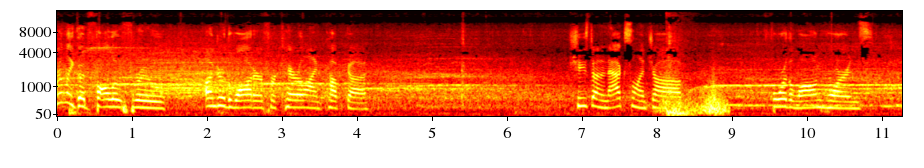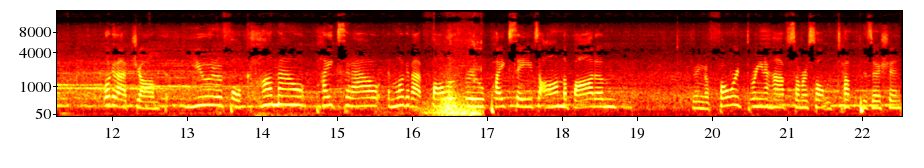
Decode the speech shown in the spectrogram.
Really good follow through under the water for Caroline Kupka. She's done an excellent job for the Longhorns. Look at that jump. Beautiful come out, pikes it out, and look at that follow through. Pike saves on the bottom. Doing a forward three and a half somersault in tuck position.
